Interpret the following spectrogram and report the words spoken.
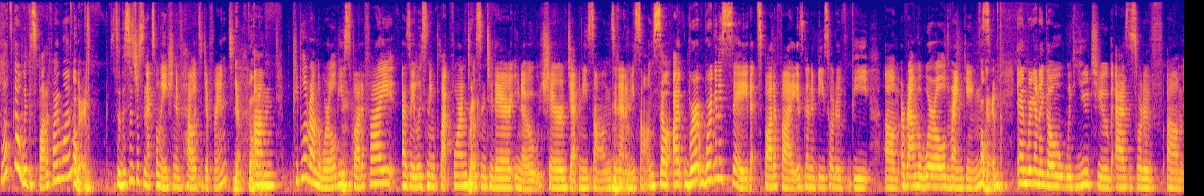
let's go with the Spotify one. Okay. So this is just an explanation of how it's different. Yeah, go ahead. Um, people around the world use Spotify as a listening platform to Right. listen to their, you know, share of Japanese songs Mm-hmm. and anime songs. So I, we're we're gonna say that Spotify is gonna be sort of the um, around the world rankings. Okay. And we're gonna go with YouTube as the sort of um,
